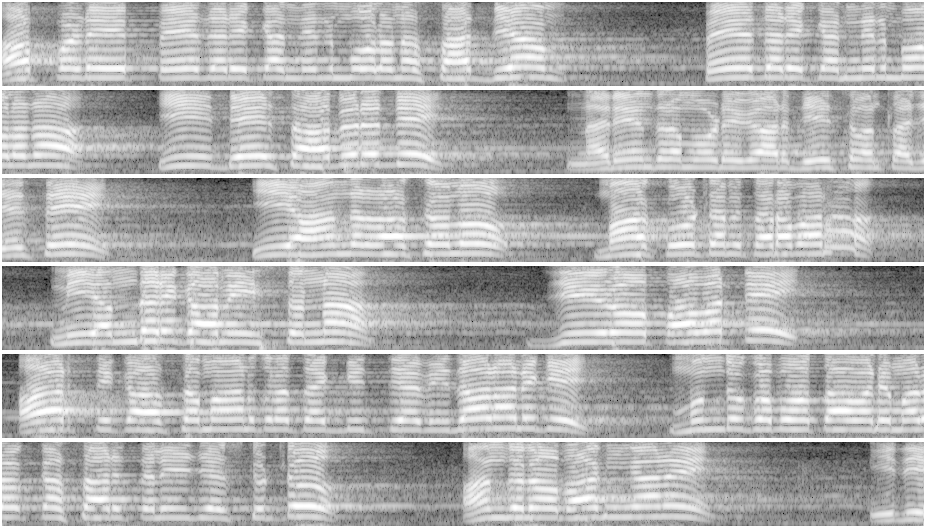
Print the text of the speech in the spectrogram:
అప్పుడే పేదరిక నిర్మూలన సాధ్యం. పేదరిక నిర్మూలన ఈ దేశ అభివృద్ధి నరేంద్ర మోడీ గారు దేశమంతా చేస్తే ఈ ఆంధ్ర రాష్ట్రంలో మా కూటమి తరఫున మీ అందరికీ హామీ ఇస్తున్నా జీరో పావర్టీ ఆర్థిక అసమానతలు తగ్గించే విధానానికి ముందుకు పోతామని మరొక్కసారి తెలియజేసుకుంటూ అందులో భాగంగానే ఇది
